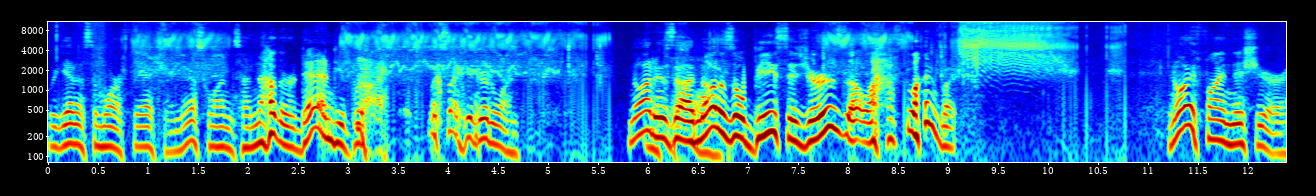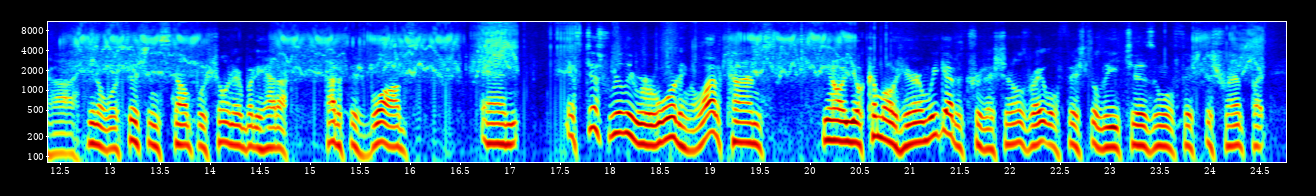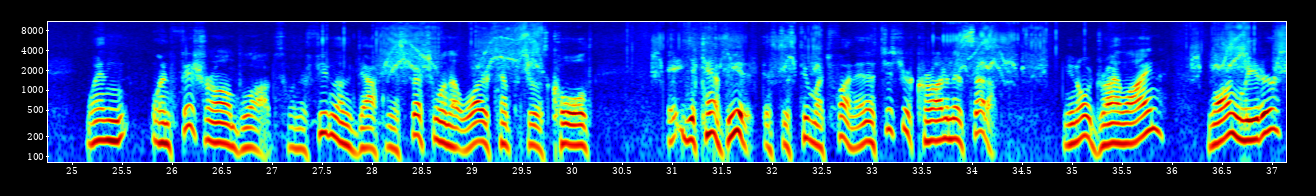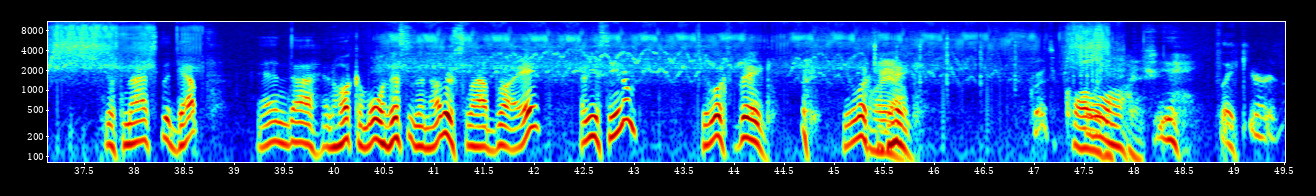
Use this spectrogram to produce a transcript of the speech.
we get in some more fish. And this one's another dandy bry. Looks like a good one. Not as uh, not as obese as yours, that last one, but you know what I find this year? Uh, you know, we're fishing stump. We're showing everybody how to how to fish blobs, and it's just really rewarding. A lot of times, you know, you'll come out here and we got the traditionals, right? We'll fish the leeches and we'll fish the shrimp, but when when fish are on blobs, when they're feeding on the daphnia, especially when that water temperature is cold, it, you can't beat it. It's just too much fun, and it's just your chironomid setup. You know, dry line, long leader, just match the depth and uh, and hook them. Oh, this is another slab bry, eh? Have you seen him? He looks big. He looks Oh, yeah. big. It's a quality Oh, fish. gee. It's like yours.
